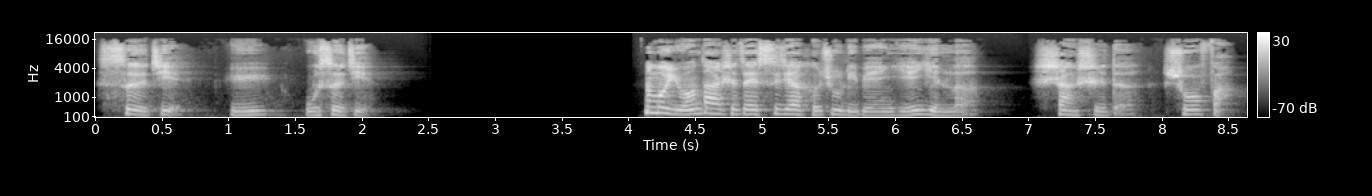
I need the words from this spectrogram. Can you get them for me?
色界与无色界。那么禹王大师在《四家合注》里边也引了上师的说法，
